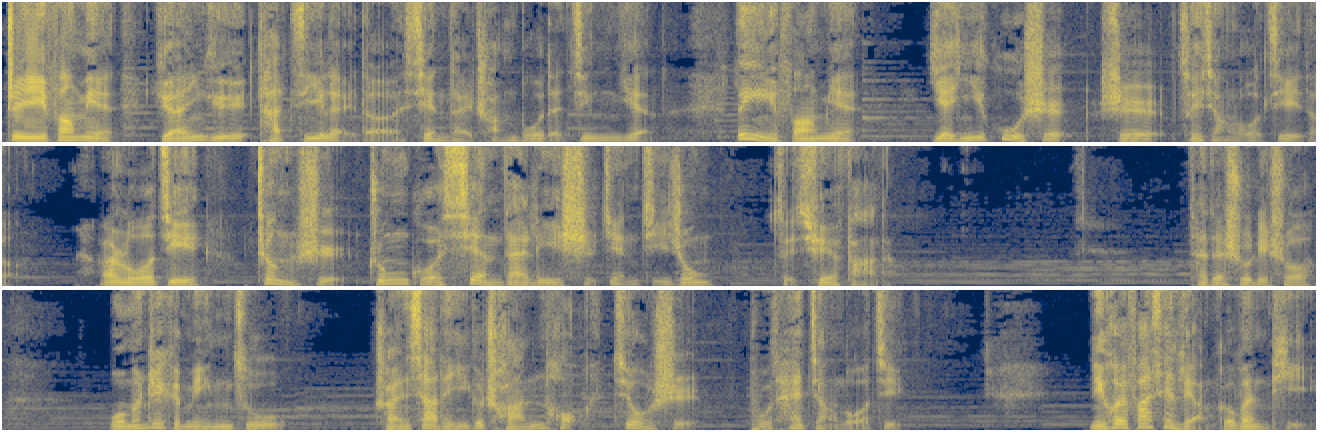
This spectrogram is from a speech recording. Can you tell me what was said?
这一方面源于他积累的现代传播的经验，另一方面，演绎故事是最讲逻辑的，而逻辑正是中国现代历史典籍中最缺乏的。他在书里说：“我们这个民族传下的一个传统就是不太讲逻辑。你会发现两个问题：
